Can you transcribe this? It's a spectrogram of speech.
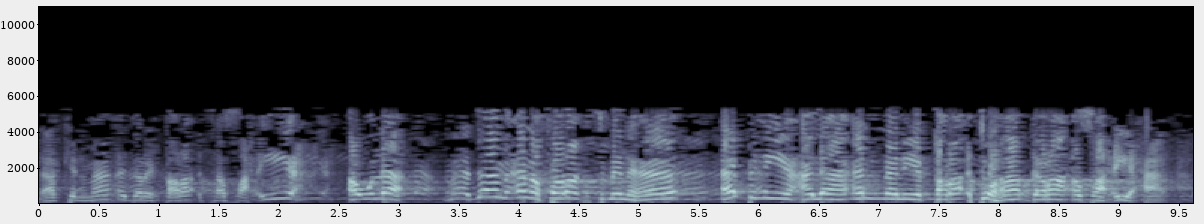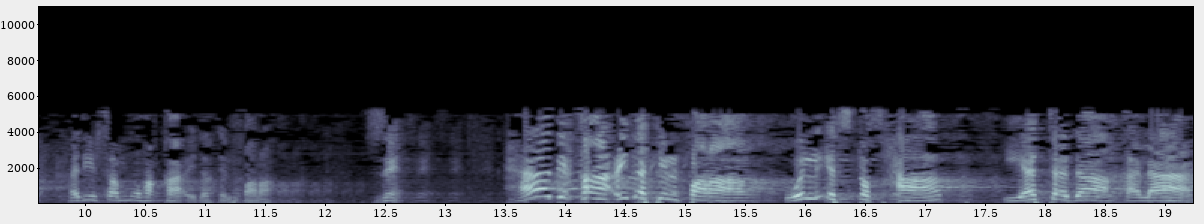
لكن ما أدري قرأتها صحيح أو لا. ما دام أنا فرغت منها أبني على أنني قرأتها قراءة صحيحة. هذه يسموها قاعدة الفراغ. زين. هذه قاعدة الفراغ والاستصحاب يتداخلان.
